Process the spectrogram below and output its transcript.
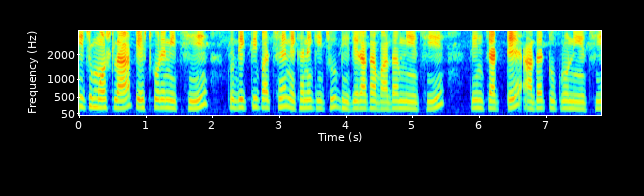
কিছু মশলা পেস্ট করে নিচ্ছি। তো দেখতেই পাচ্ছেন, এখানে কিছু ভেজে রাখা বাদাম নিয়েছি। তিন চারটে আদার টুকরো নিয়েছি,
